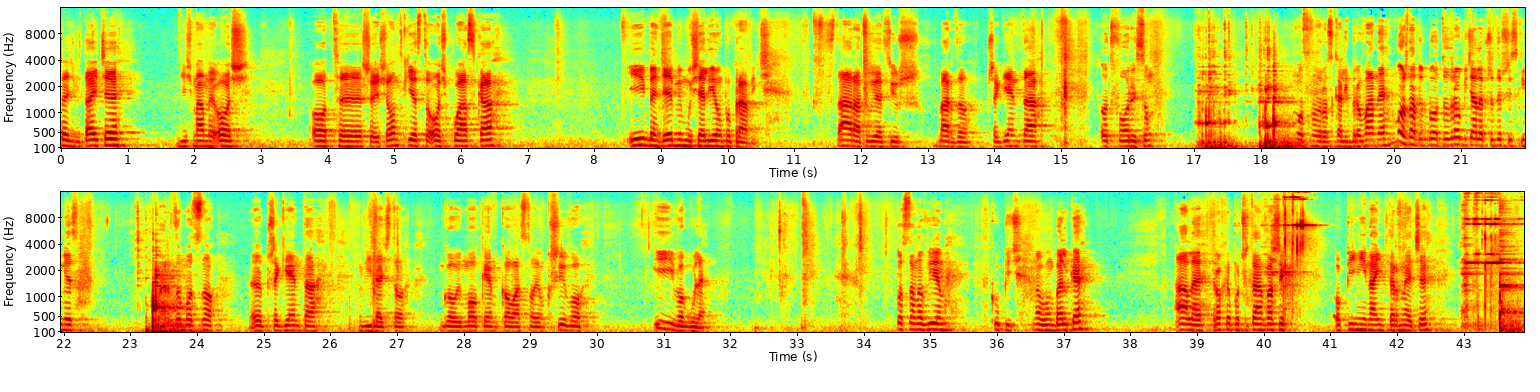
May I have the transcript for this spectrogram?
Cześć, witajcie. Dziś mamy oś od e, 60. Jest to oś płaska i będziemy musieli ją poprawić. Stara tu jest już bardzo przegięta. Otwory są mocno rozkalibrowane. Można by było to zrobić, ale przede wszystkim jest bardzo mocno e, przegięta. Widać to gołym okiem, koła stoją krzywo i w ogóle. Postanowiłem kupić nową belkę, ale trochę poczytałem Waszych opinii na internecie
